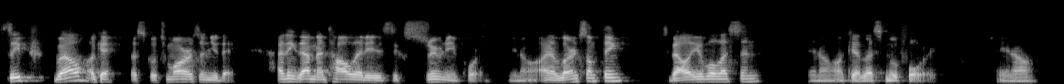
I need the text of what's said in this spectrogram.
Sleep well. Okay, let's go. Tomorrow's a new day. I think that mentality is extremely important. You know, I learned something. It's a valuable lesson. You know, okay, let's move forward. You know,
